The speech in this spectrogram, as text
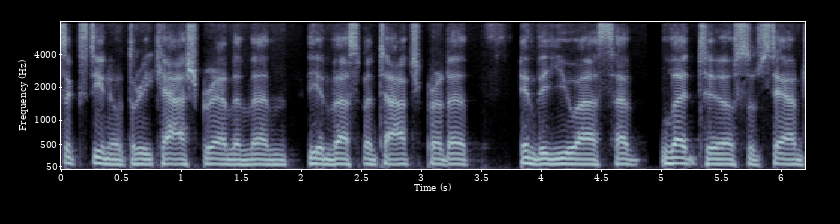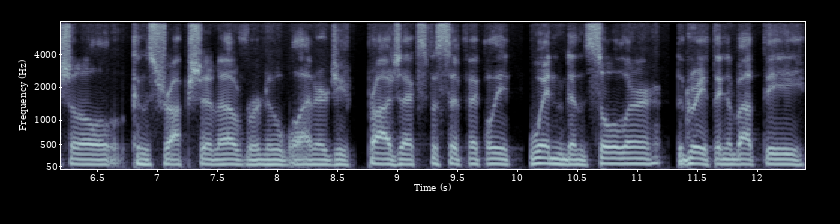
1603 cash grant and then the investment tax credits in the US have led to a substantial construction of renewable energy projects, specifically wind and solar. The great thing about the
